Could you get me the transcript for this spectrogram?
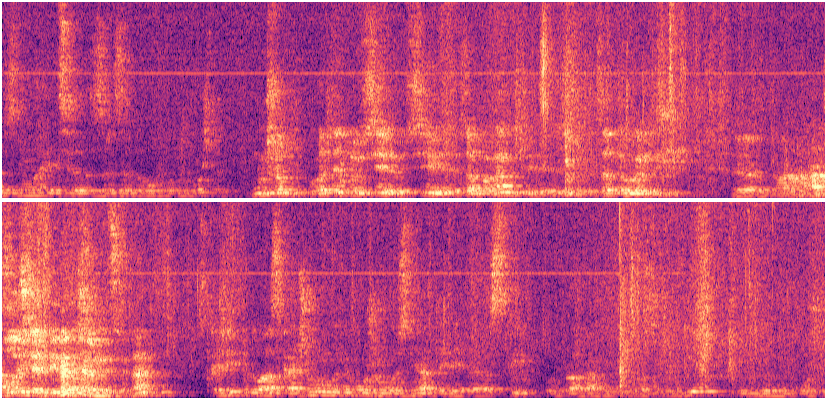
е, знімається з резервного фонду кошти? Ну, щоб вот это всі, всі забаганки задовольнити. Е, Площа біля пшениці. Скажіть, будь ласка, а чому ми не можемо зняти е, з тих програм, які у нас вже є, мільйонні кошти,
